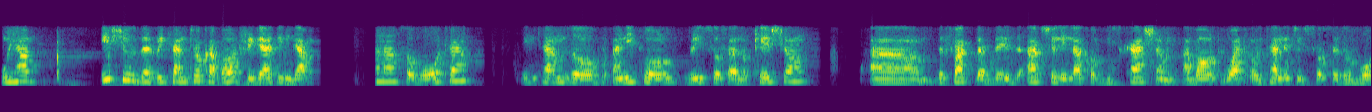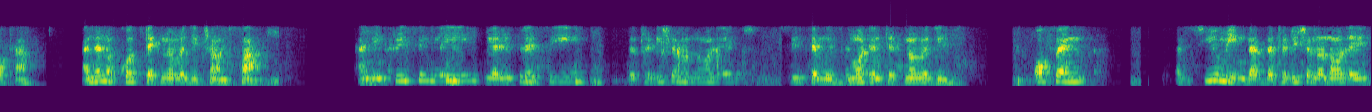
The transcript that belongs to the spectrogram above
We have issues that we can talk about regarding governance of water in terms of unequal resource allocation, uh, the fact that there is actually lack of discussion about what alternative sources of water, and then of course technology transfer. And increasingly, we are replacing the traditional knowledge system with modern technologies, often assuming that the traditional knowledge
